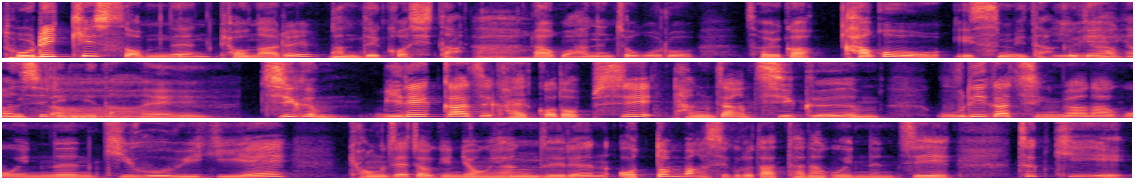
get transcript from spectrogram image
돌이킬 수 없는 변화를 만들 것이다. 아, 라고 하는 쪽으로 저희가 가고 있습니다. 그게 현실입니다. 예. 지금 미래까지 갈 것 없이 당장 지금 우리가 직면하고 있는 기후 위기의 경제적인 영향들은 어떤 방식으로 나타나고 있는지 특히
